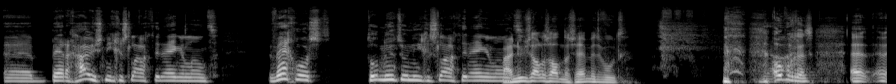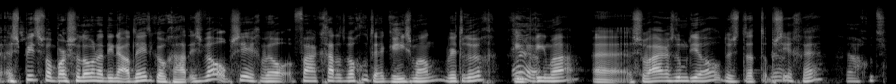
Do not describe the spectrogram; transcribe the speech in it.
Eh, Berghuis niet geslaagd in Engeland. Weghorst tot nu toe niet geslaagd in Engeland. Maar nu is alles anders, hè, met Woed. Overigens, eh, een spits van Barcelona die naar Atletico gaat, is wel op zich wel, vaak gaat het wel goed, hè? Griezmann weer terug, ging Ja, ja. prima. Eh Suarez noemde hij al, dus dat op zich, hè? Ja, goed.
